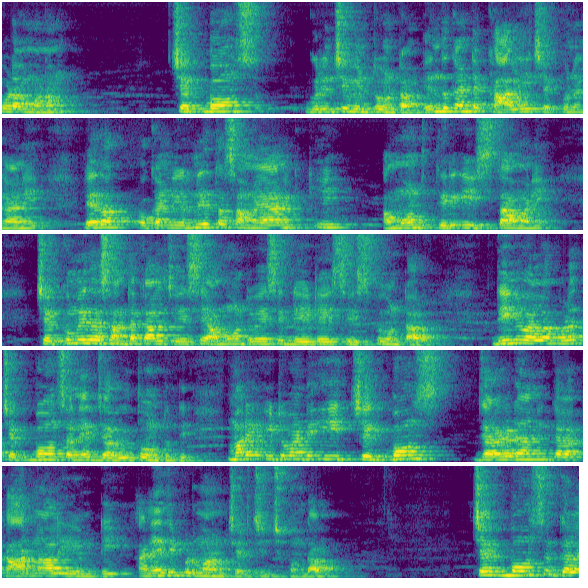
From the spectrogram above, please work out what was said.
కూడా మనం చెక్ బౌన్స్ గురించి వింటూ ఉంటాం. ఎందుకంటే ఖాళీ చెక్కును కానీ లేదా ఒక నిర్ణీత సమయానికి అమౌంట్ తిరిగి ఇస్తామని చెక్కు మీద సంతకాలు చేసి అమౌంట్ వేసి డేట్ వేసి ఇస్తూ ఉంటారు. దీనివల్ల కూడా చెక్ బౌన్స్ అనేది జరుగుతూ ఉంటుంది. మరి ఇటువంటి ఈ చెక్ బౌన్స్ జరగడానికి గల కారణాలు ఏమిటి అనేది ఇప్పుడు మనం చర్చించుకుందాం. చెక్ బౌన్స్ గల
